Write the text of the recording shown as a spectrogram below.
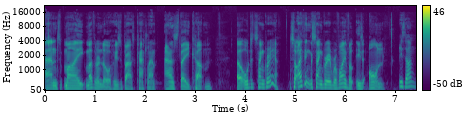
and my mother-in-law, who's about as Catalan as they come, uh, ordered sangria. So I think the sangria revival is on. is on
